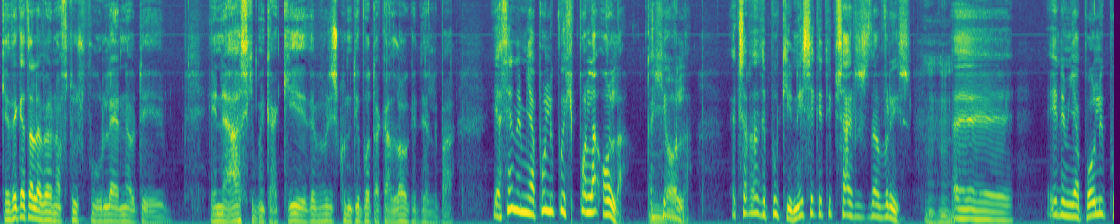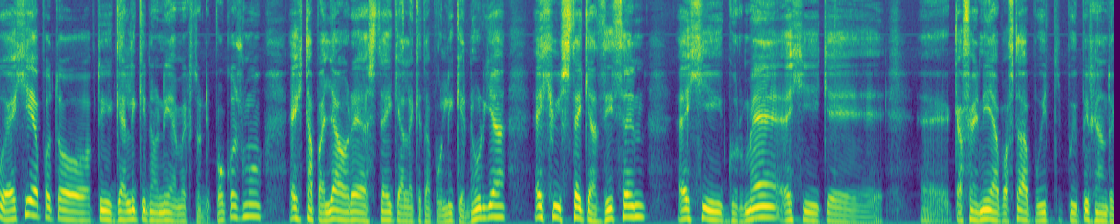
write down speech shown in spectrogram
και δεν καταλαβαίνω αυτούς που λένε ότι είναι άσχημοι, κακοί, δεν βρίσκουν τίποτα καλό κτλ. Η Αθήνα είναι μια πόλη που έχει πολλά όλα. Τα έχει όλα. Εξαρτάται πού κινείσαι και τι ψάχνεις να βρεις. Ε, είναι μια πόλη που έχει από, το, από την καλή κοινωνία μέχρι τον υπόκοσμο, έχει τα παλιά ωραία στέκια αλλά και τα πολύ καινούρια, έχει στέκια δίθεν, έχει γκουρμέ, έχει και ε, καφενεία από αυτά που, που υπήρχαν το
